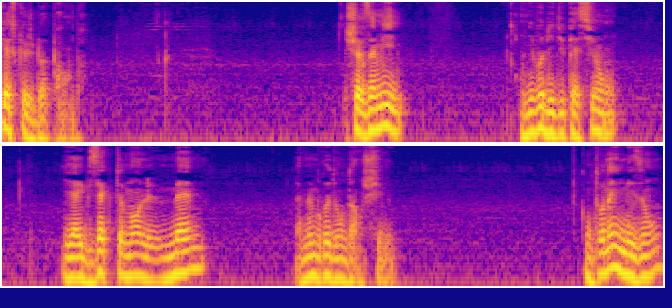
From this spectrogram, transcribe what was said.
Qu'est-ce que je dois prendre? Chers amis, au niveau de l'éducation, il y a exactement la même redondance chez nous. Quand on a une maison,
